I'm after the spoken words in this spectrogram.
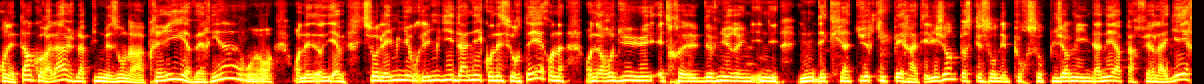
On était encore à l'âge de la petite maison dans la prairie, il y avait rien. On, est, sur les millions, les milliers d'années qu'on est sur Terre, on, a, on aurait dû être devenir une, des créatures hyper intelligentes parce que sur des pour plusieurs milliers d'années à part faire la guerre,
